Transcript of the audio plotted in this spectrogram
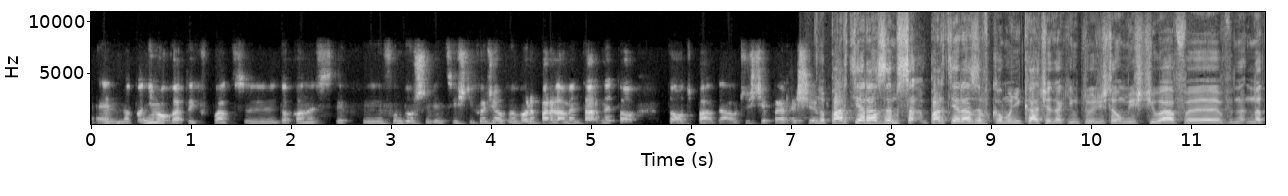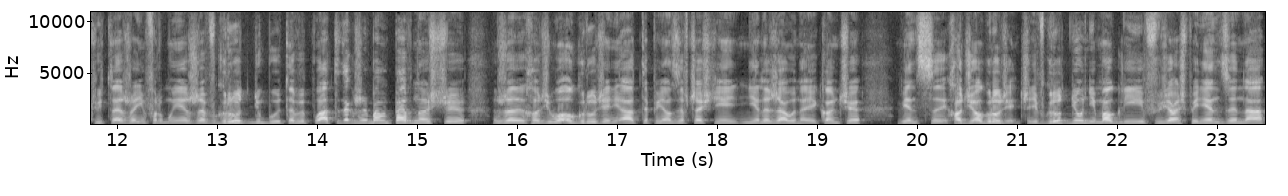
e, no to nie mogła tych wpłat e, dokonać z tych e, funduszy. Więc jeśli chodzi o wybory parlamentarne, to to odpada. Oczywiście pojawia się. No partia razem, partia razem w komunikacie takim, który gdzieś tam umieściła w, w, na Twitterze, informuje, że w grudniu były te wypłaty, także mamy pewność, y, że chodziło o grudzień, a te pieniądze wcześniej nie leżały na jej koncie, więc y, chodzi o grudzień. Czyli w grudniu nie mogli wziąć pieniędzy na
